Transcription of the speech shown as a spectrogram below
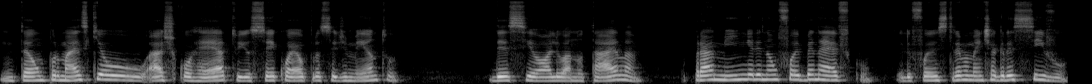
Então, por mais que eu acho correto e eu sei qual é o procedimento desse óleo Anutaila, para mim ele não foi benéfico, ele foi extremamente agressivo.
